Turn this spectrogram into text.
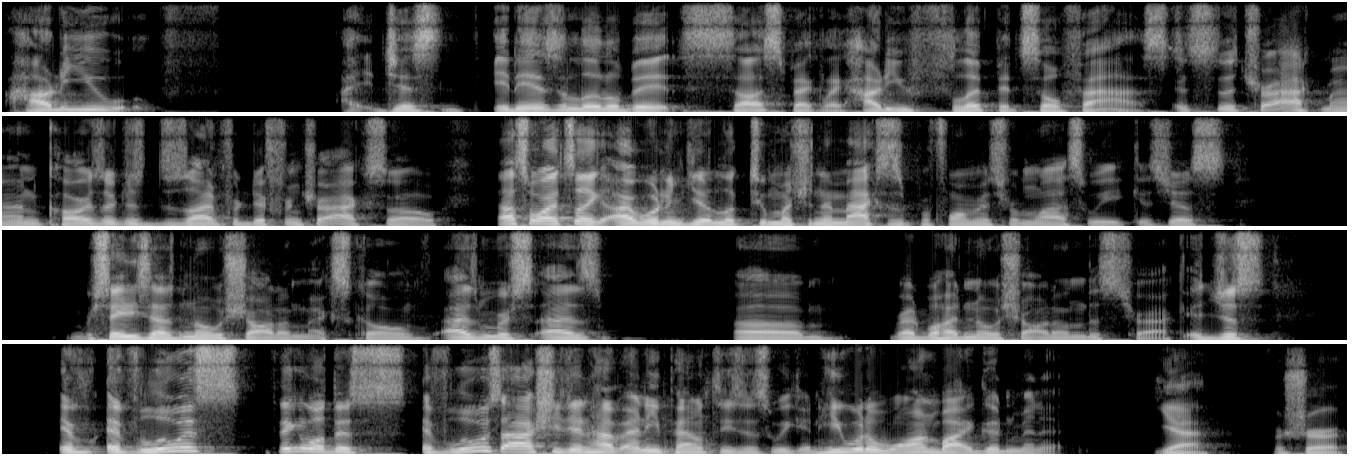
How do you? I just it is a little bit suspect. Like, how do you flip it so fast? It's the track, man. Cars are just designed for different tracks, so that's why it's like I wouldn't get look too much into Max's performance from last week. It's just Mercedes has no shot on Mexico, as as um, Red Bull had no shot on this track. It just if if Lewis think about this, if Lewis actually didn't have any penalties this weekend, he would have won by a good minute. yeah, for sure.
